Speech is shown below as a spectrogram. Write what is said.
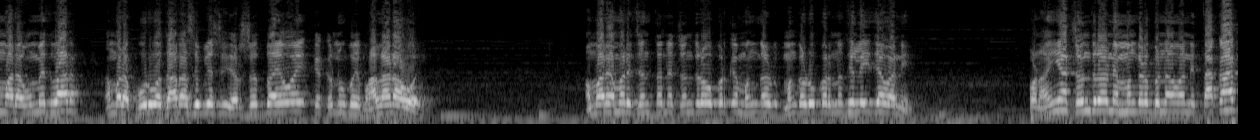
અમારા ઉમેદવાર, અમારા પૂર્વ ધારાસભ્ય શ્રી હર્ષદભાઈ હોય કે કનુભાઈ ભાલાડા હોય અમારે અમારી જનતાને ચંદ્ર ઉપર કે મંગળ મંગળ ઉપર નથી લઈ જવાની. પણ અહીંયા ચંદ્ર અને મંગળ બનાવવાની તાકાત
